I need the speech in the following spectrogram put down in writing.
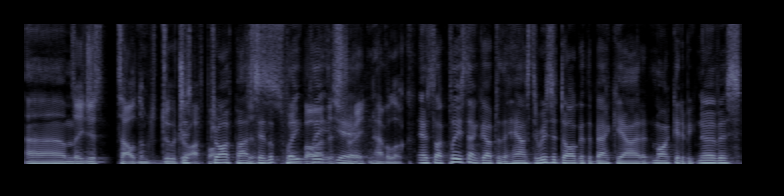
Um, So you just told them to do a drive by. drive past, Just say, look, swing please- by please- the yeah. street and have a look. and it's like, please don't go up to the house. There is a dog at the backyard. It might get a bit nervous.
